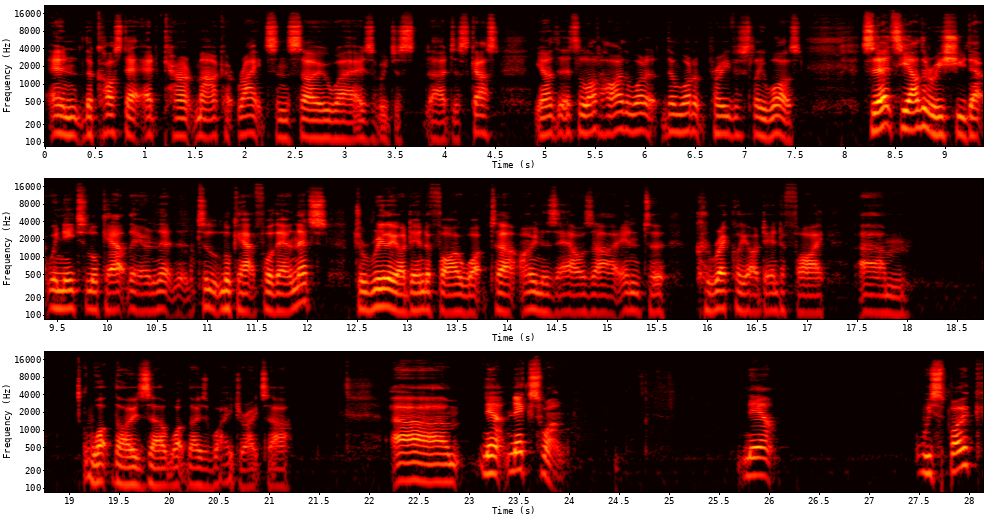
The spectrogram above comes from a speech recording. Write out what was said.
and the cost at, at current market rates. And so, uh, as we just uh, discussed, you know, it's a lot higher than what it, than what it previously was. So that's the other issue that we need to look out there and that to look out for there, and that's to really identify what uh, owners' hours are and to correctly identify um, what those uh, what those wage rates are. Um, now, next one. Now, we spoke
